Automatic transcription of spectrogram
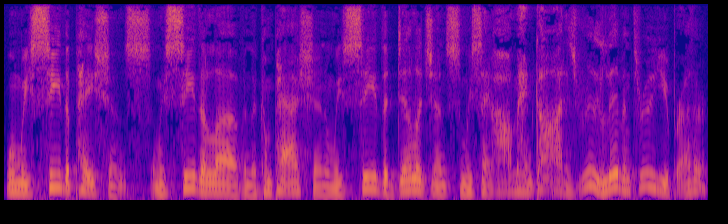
when we see the patience and we see the love and the compassion and we see the diligence and we say, oh man, God is really living through you, brother.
